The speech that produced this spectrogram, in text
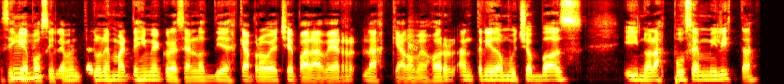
Así que posiblemente lunes, martes y miércoles sean los 10 que aproveche para ver las que a lo mejor han tenido mucho buzz y no las puse en mi lista.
